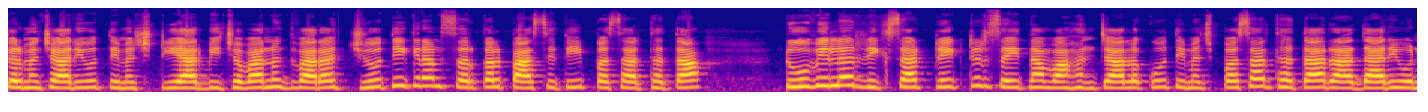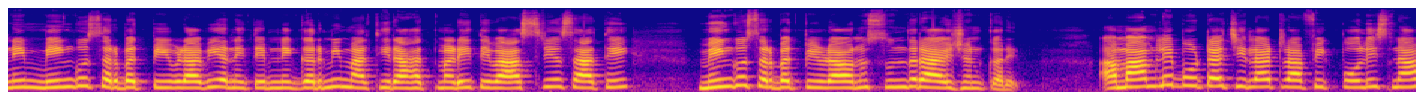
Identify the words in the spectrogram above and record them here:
કર્મચારીઓ તેમજ ટીઆરબી જવાનો દ્વારા જ્યોતિગ્રામ સર્કલ પાસેથી પસાર થતા ટુ વ્હીલર રિક્ષા, ટ્રેક્ટર સહિતના વાહન ચાલકો તેમજ પસાર થતા રાહદારીઓને મેંગો શરબત પીવડાવી અને તેમને ગરમીમાંથી રાહત મળે તેવા આશ્રય સાથે મેંગો શરબત પીવડાવવાનું સુંદર આયોજન કરે. આ મામલે બોટાદ જિલ્લા ટ્રાફિક પોલીસના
